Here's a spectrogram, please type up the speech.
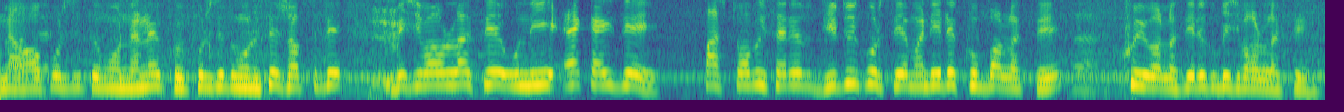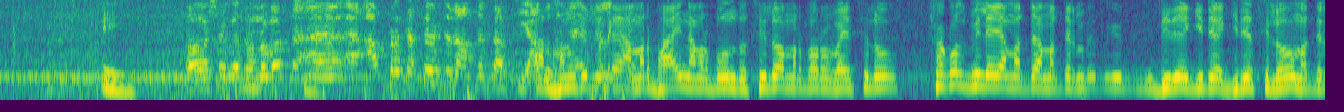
না অপরিচিত মনে হয় খুব পরিচিত মনে হচ্ছে সবচেয়ে বেশি ভালো লাগছে উনি একাই যে পাঁচটা অফিসারের ডিউটি করছে মানে এটা খুব ভালো লাগছে। খুবই ভালো লাগছে এটা খুব বেশি ভালো লাগছে। এই। অসংখ্য ধন্যবাদ। আহ, আহ, আপনার কাছে একটু জানতে চাচ্ছি। আলহামদুলিল্লাহ আমার ভাই আমার বন্ধু ছিল আমার বড় ভাই ছিল। সকল মিলে আমাদের আমাদের ধীরে ঘিরে ঘিরে ছিল আমাদের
